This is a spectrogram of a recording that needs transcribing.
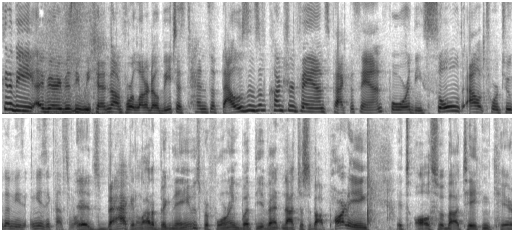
It's going to be a very busy weekend on Fort Lauderdale Beach as tens of thousands of country fans pack the sand for the sold out Tortuga Music Festival. It's back and a lot of big names performing, but the event not just about partying, it's also about taking care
